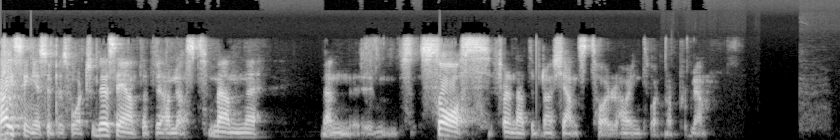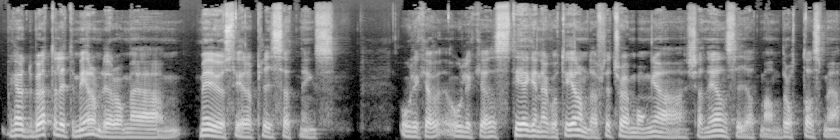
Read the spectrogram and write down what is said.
Pricing är supersvårt, det säger jag inte att vi har löst, men, men SAS för den här typen av tjänst har, har inte varit något problem. Kan du berätta lite mer om det då med, med just era prissättnings... Olika, olika stegen jag gått igenom där, för det tror jag många känner igen sig i att man brottas med.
